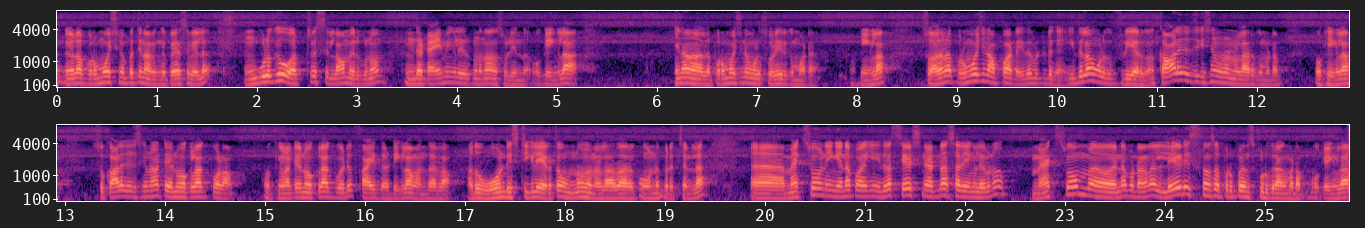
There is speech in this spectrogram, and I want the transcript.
ஓகேங்களா ப்ரொமோஷனை பற்றி நான் இங்கே பேசவே இல்லை. உங்களுக்கு ஒர்க் ஸ்ட்ரெஸ் இல்லாமல் இருக்கணும். இந்த டைமிங்கில் இருக்கணும் தான் நான் சொல்லியிருந்தேன். ஓகேங்களா ஏன்னா நான் அதில் ப்ரொமோஷன் உங்களுக்கு சொல்லியிருக்க மாட்டேன். ஓகேங்களா ஸோ அதனால் ப்ரொமோஷன் அப்பாட்ட இதை விட்டுடுங்க. இதெல்லாம் உங்களுக்கு ஃப்ரீயாக இருக்கும். காலேஜ் எஜுகேஷன் ஒன்றும் நல்லா இருக்கும் மேடம் ஓகேங்களா ஸோ காலேஜ் எஜுகேஷனா டென் ஓ கிளாக் போகலாம் ஓகேங்களா டென் ஓ கிளாக் போய்ட்டு ஃபைவ் தேர்ட்டிக்கெலாம் வந்துடலாம். அது ஓன் டிஸ்ட்ரிக்ட்லேயே எடுத்தால் இன்னும் நல்லா தான் இருக்கும். ஒன்றும் பிரச்சனை இல்லை. மேக்ஸிமம் நீங்கள் என்ன பண்ணுறீங்க இதெல்லாம் ஸ்டேட்ஸ் நெட்னா சார் எங்களை வேணும் மேக்ஸிமம் என்ன பண்ணுறாங்கன்னா லேடிஸ் தான் சார் ப்ரிஃபரன்ஸ் கொடுக்குறாங்க மேடம் ஓகேங்களா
